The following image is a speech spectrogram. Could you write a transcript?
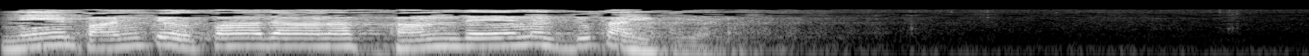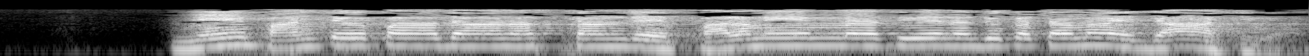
මේ පංච උපාදානස්කන්ධයම දුකයි කියලා. මේ පංච උපාදානස්කන්ධේ පළමුවෙන්ම ඇති වෙන දුක තමයි ජාතිය.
